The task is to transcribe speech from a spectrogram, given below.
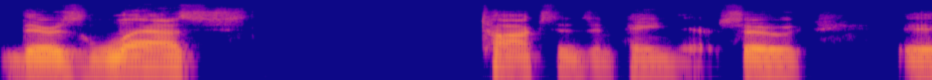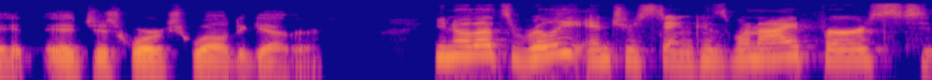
there's less toxins and pain there. So it, it just works well together. You know, that's really interesting because when I first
